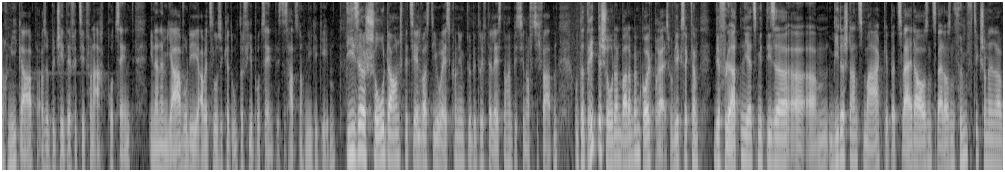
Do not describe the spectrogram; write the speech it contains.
noch nie gab, also Budgetdefizit von 8 Prozent in einem Jahr, wo die Arbeitslosigkeit unter 4 Prozent ist. Das hat es noch nie gegeben. Dieser Showdown, speziell was die US-Konjunktur betrifft, der lässt noch ein bisschen auf sich warten. Und der dritte Showdown war dann beim Goldpreis, wo wir gesagt haben, wir flirten jetzt mit dieser äh, ähm, Widerstandsmarke bei 2000, 2050 schon einer,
